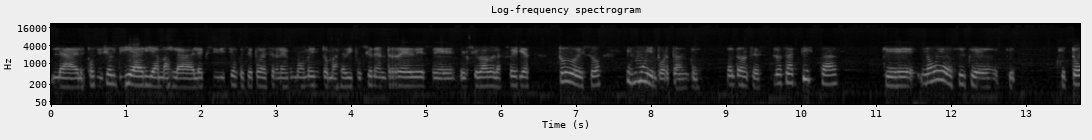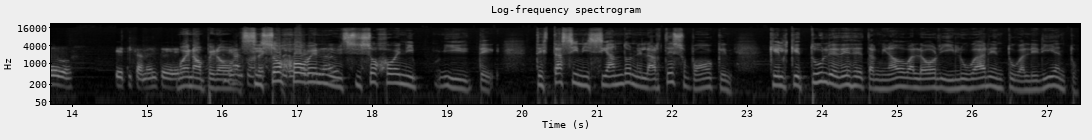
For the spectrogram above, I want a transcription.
la, exposición diaria, más la, exhibición que se puede hacer en algún momento, más la difusión en redes, eh, el llevado a las ferias, todo eso es muy importante. Entonces, los artistas, que no voy a decir que, que, todos éticamente... Bueno, pero si sos joven, si sos joven y, y te, te estás iniciando en el arte, supongo que que el que tú le des determinado valor y lugar en tu galería, en tus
